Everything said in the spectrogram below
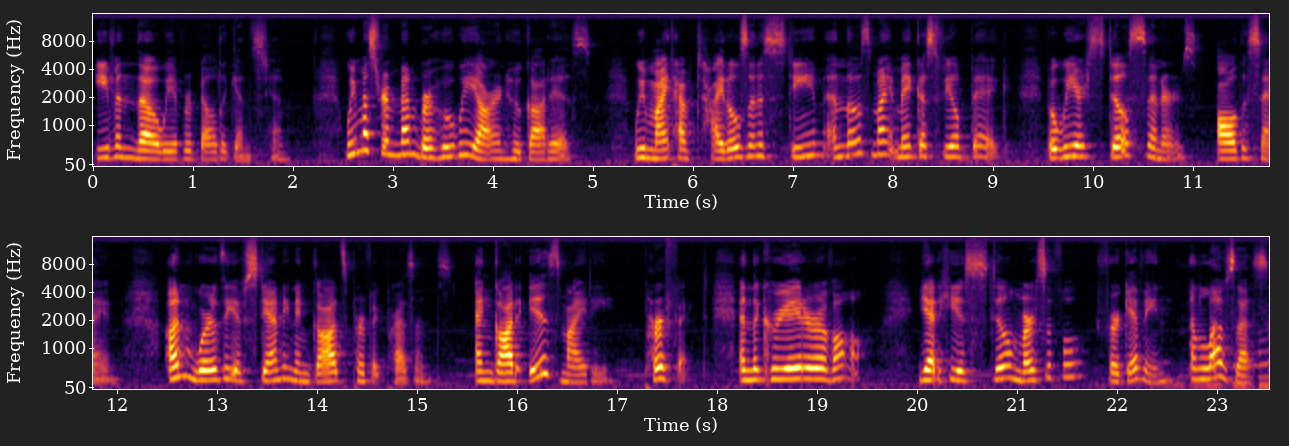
even though we have rebelled against him. We must remember who we are and who God is. We might have titles and esteem, and those might make us feel big, but we are still sinners, all the same, unworthy of standing in God's perfect presence. And God is mighty, perfect, and the creator of all. Yet he is still merciful, forgiving, and loves us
